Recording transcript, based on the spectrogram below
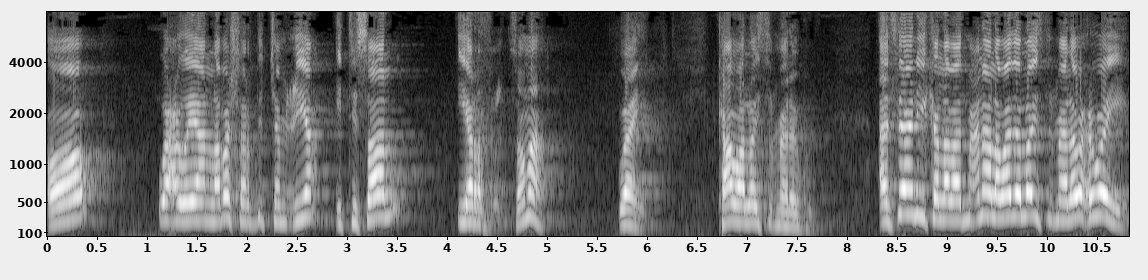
oo waxa weeyaan laba shardi jamciya itisaal iyo rafci. Soo maha waay kaa waa loo isticmaala guri athani ka labaad macnaha labaad ee loo isticmaala waxa weeye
